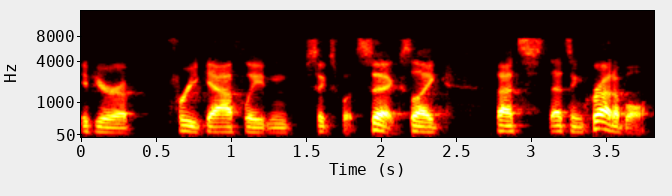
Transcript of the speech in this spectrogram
if you're a freak athlete and six foot six, like that's, that's incredible.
